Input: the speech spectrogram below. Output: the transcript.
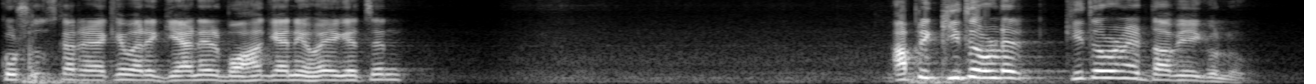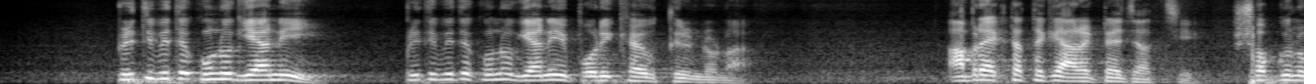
কুসংস্কারের একেবারে জ্ঞানের মহাজ্ঞানী হয়ে গেছেন? আপনি কী ধরনের কী ধরনের দাবি এগুলো? পৃথিবীতে কোনো জ্ঞানী, পৃথিবীতে কোনো জ্ঞানী পরীক্ষায় উত্তীর্ণ না। আমরা একটা থেকে আরেকটায় যাচ্ছি, সবগুলো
